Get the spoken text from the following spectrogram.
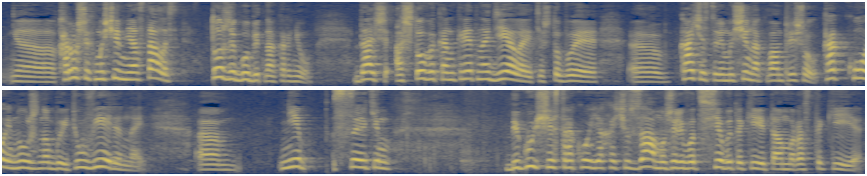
э, хороших мужчин не осталось, тоже губит на корню. Дальше, а что вы конкретно делаете, чтобы э, качественный мужчина к вам пришел? Какой нужно быть? Уверенной. Э, не с этим бегущей строкой «я хочу замуж» или вот все вы такие там, раз такие.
